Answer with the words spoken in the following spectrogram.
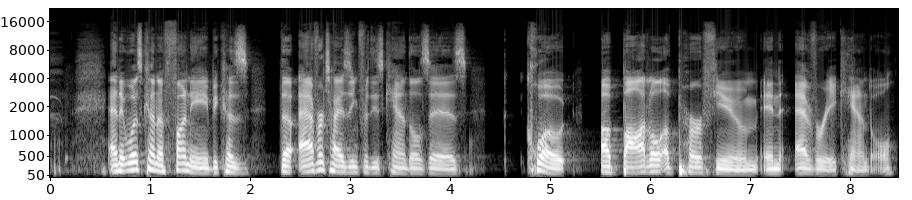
and it was kind of funny because the advertising for these candles is, quote, a bottle of perfume in every candle,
